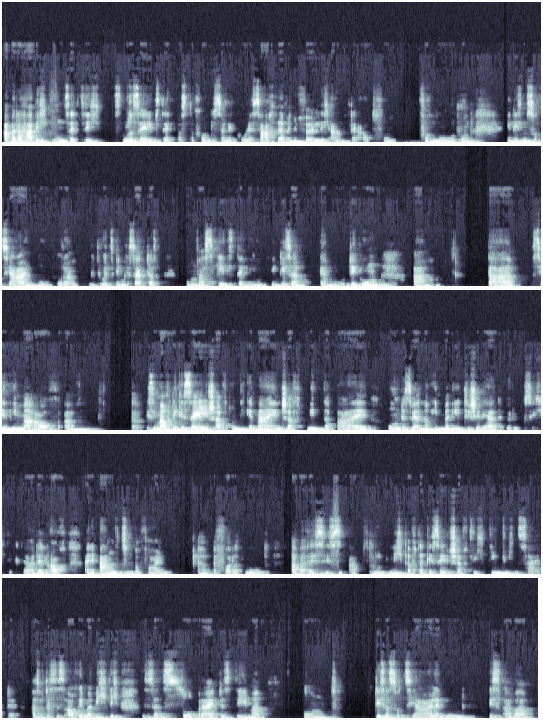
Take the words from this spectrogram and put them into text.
Aber da habe ich grundsätzlich nur selbst etwas davon. Das ist eine coole Sache, aber eine völlig andere Art von von Mut. Und in diesem sozialen Mut oder wie du jetzt eben gesagt hast, um was geht es denn in, in, dieser Ermutigung? Ähm, da sind immer auch, ähm, äh, ist immer auch die Gesellschaft und die Gemeinschaft mit dabei und es werden auch immer ethische Werte berücksichtigt. Ja? Denn auch eine Bank zu überfallen ähm, erfordert Mut aber es ist absolut nicht auf der gesellschaftlich dienlichen Seite. Also das ist auch immer wichtig. Es ist ein so breites Thema und dieser soziale Mut ist aber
